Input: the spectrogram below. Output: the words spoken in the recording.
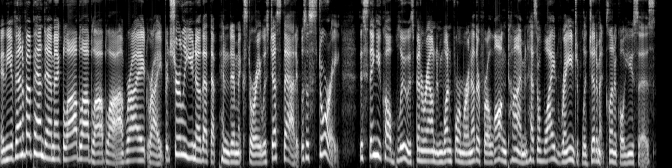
in the event of a pandemic, blah, blah, blah, blah. Right, right. But surely you know that that pandemic story was just that. It was a story. This thing you call blue has been around in one form or another for a long time and has a wide range of legitimate clinical uses.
